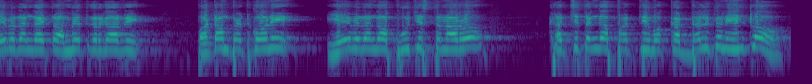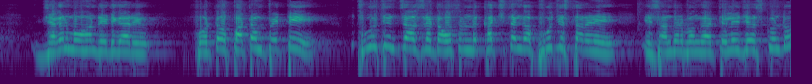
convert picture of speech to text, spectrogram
ఏ విధంగా అయితే అంబేద్కర్ గారిని పటం పెట్టుకొని ఏ విధంగా పూజిస్తున్నారో ఖచ్చితంగా ప్రతి ఒక్క దళితుని ఇంట్లో జగన్మోహన్ రెడ్డి గారి ఫోటో పటం పెట్టి పూజించాల్సిన అవసరం ఉంది ఖచ్చితంగా పూజిస్తారని ఈ సందర్భంగా తెలియజేసుకుంటూ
